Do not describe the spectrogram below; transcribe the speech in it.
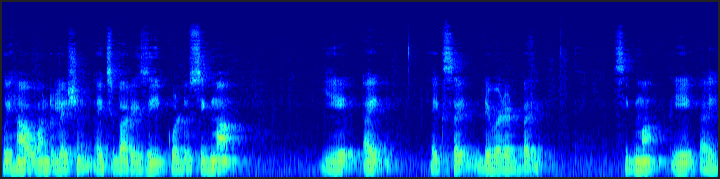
we have one relation x bar is equal to sigma ai xi divided by sigma ai.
